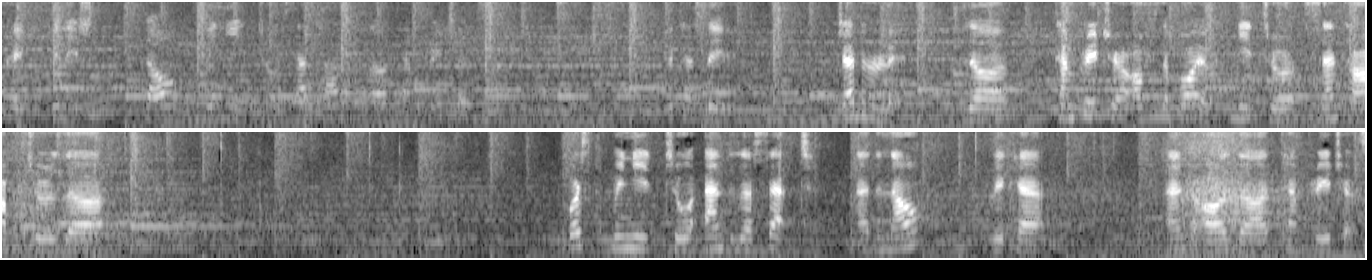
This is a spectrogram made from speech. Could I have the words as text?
Okay, finished. Now we need to set up the temperatures. You can see, generally, the temperature of the boil need to set up to the First, we need to end the set. And now we can enter all the temperatures.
